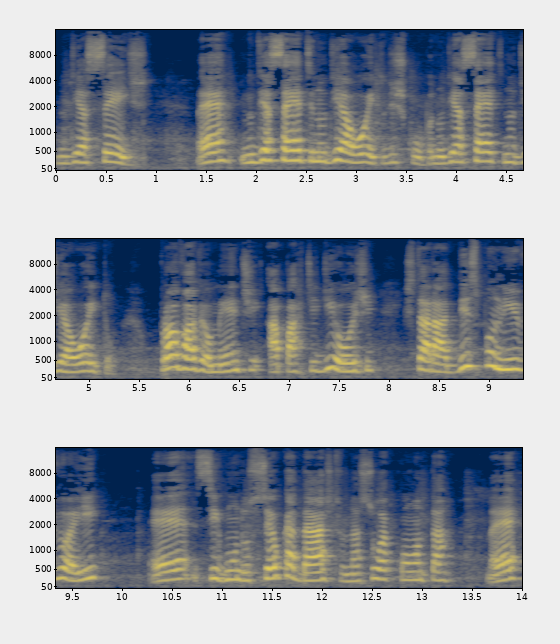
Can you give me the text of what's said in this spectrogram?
no dia 6, né? No dia 7, no dia 8, desculpa, no dia 7, no dia 8, provavelmente a partir de hoje estará disponível aí é segundo o seu cadastro na sua conta, né?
